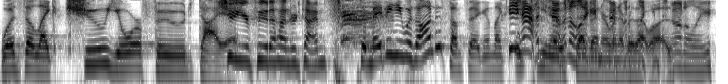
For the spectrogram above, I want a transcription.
was the like chew your food diet. chew your food a hundred times. so maybe he was onto something in like Yeah, 1807 totally, or whenever that was. Totally.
